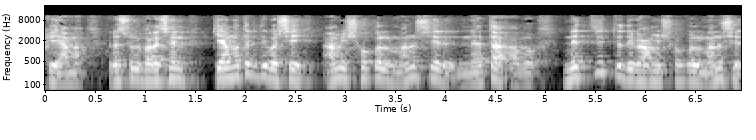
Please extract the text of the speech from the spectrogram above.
কিয়ামা। রসুল বলেছেন, কিয়ামতের দিবসে আমি সকল মানুষের নেতা হব, নেতৃত্ব দেবে আমি সকল মানুষের।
